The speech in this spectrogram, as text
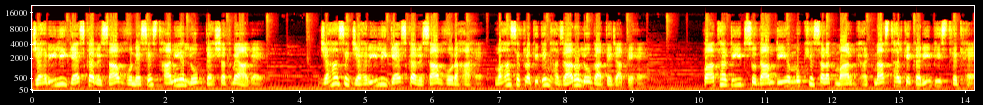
जहरीली गैस का रिसाव होने से स्थानीय लोग दहशत में आ गए। जहाँ से जहरीली गैस का रिसाव हो रहा है, वहाँ से प्रतिदिन हज़ारों लोग आते जाते हैं। पाथरडीह सुदामडीह मुख्य सड़क मार्ग घटना स्थल के करीब ही स्थित है।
